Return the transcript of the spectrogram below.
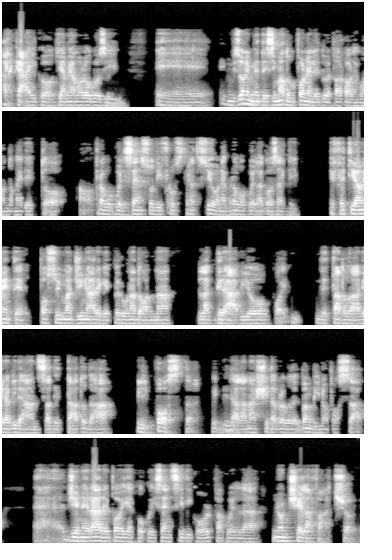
arcaico, chiamiamolo così. E mi sono immedesimato un po' nelle tue parole quando mi hai detto no, proprio quel senso di frustrazione, proprio quella cosa lì. Effettivamente posso immaginare che per una donna l'aggravio, poi dettato dalla gravidanza, dettato dal post, quindi dalla nascita proprio del bambino, possa eh, generare poi ecco, quei sensi di colpa, quel non ce la faccio.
